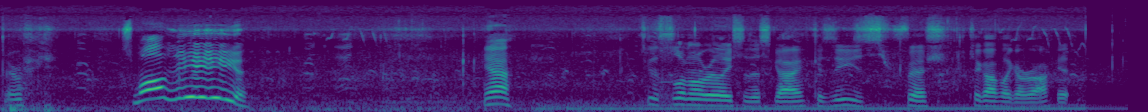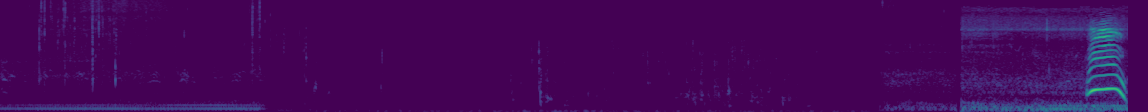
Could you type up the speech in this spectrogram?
There we Smalley! Yeah. Let's get a slow-mo release of this guy, because these fish take off like a rocket. Woo!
